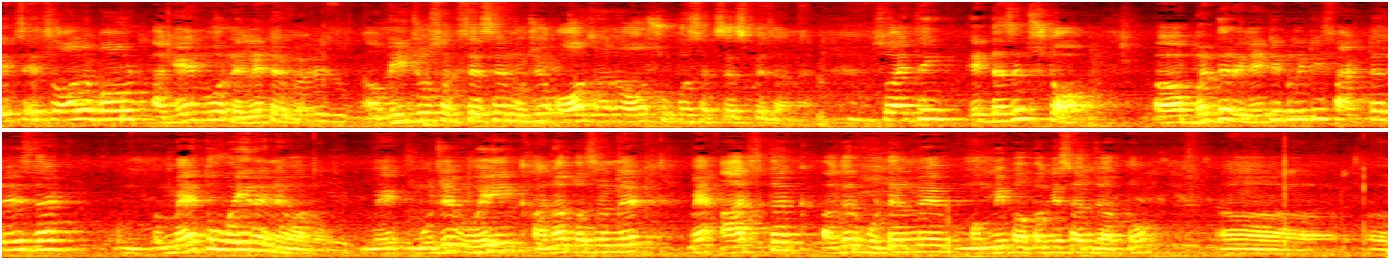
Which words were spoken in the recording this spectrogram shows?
it's it's all about again वो रिलेटिव है। अभी जो सक्सेस है मुझे और ज़्यादा और सुपर सक्सेस पे जाना है। So I think it doesn't stop but the relatability factor is that मैं तो वही रहने वाला हूँ। मुझे वही खाना पसंद है। मैं आज तक अगर होटल में मम्मी पापा के साथ जाता हूँ अ, अ,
